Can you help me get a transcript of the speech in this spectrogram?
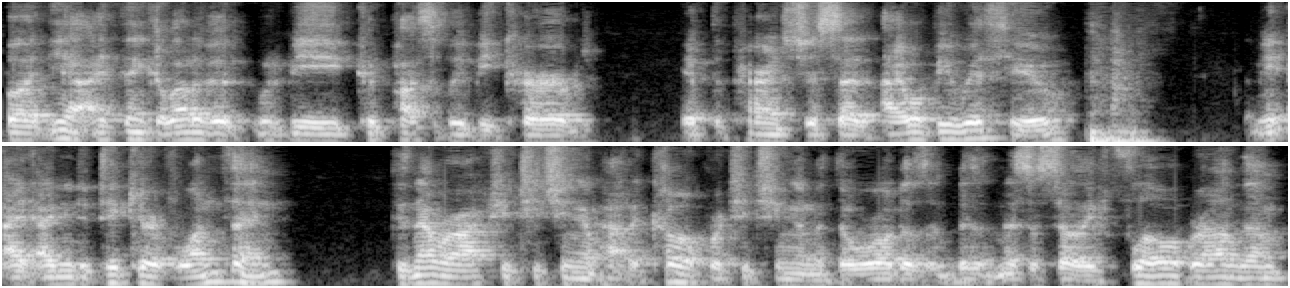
But yeah, I think a lot of it would be could possibly be curbed if the parents just said, "I will be with you." I mean, I, I need to take care of one thing because now we're actually teaching them how to cope. We're teaching them that the world doesn't doesn't necessarily flow around them.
